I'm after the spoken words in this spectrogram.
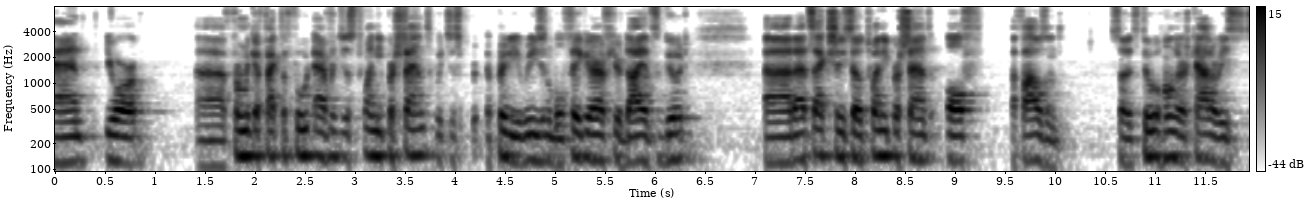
and your uh, thermic effect of food averages 20%, which is a pretty reasonable figure if your diet's good. Uh, that's actually so 20% of a thousand. So it's 200 calories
